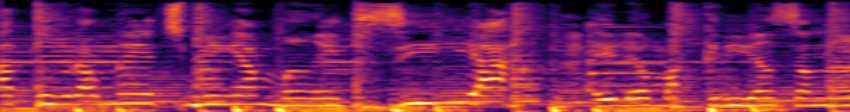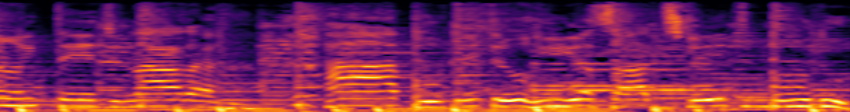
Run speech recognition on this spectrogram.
Naturalmente minha mãe dizia Ele é uma criança, não entende nada. Ah, por dentro eu ria satisfeito mudo.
